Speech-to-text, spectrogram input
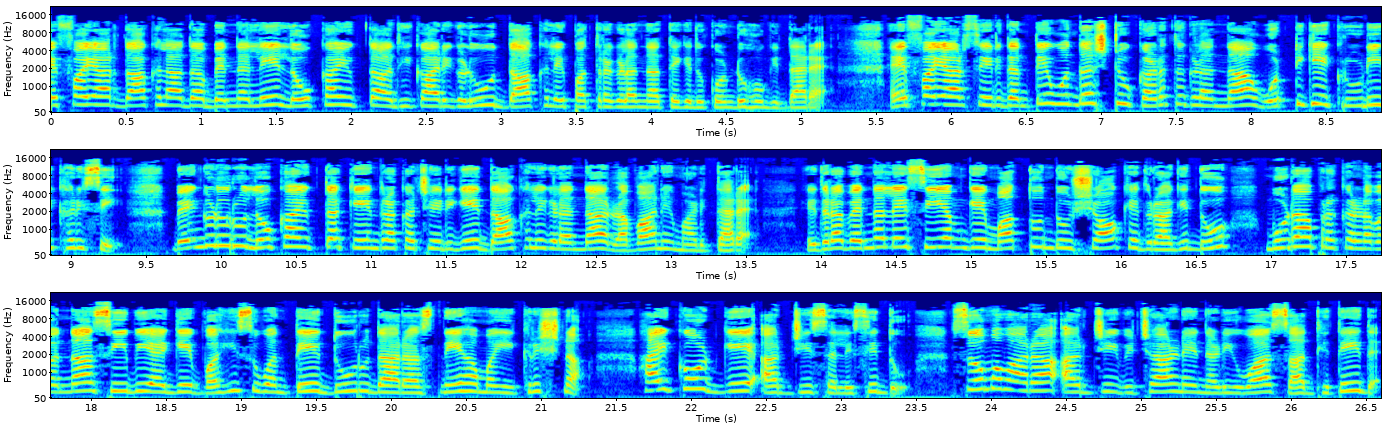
ಎಫ್ಐಆರ್ ದಾಖಲಾದ ಬೆನ್ನಲ್ಲೇ ಲೋಕಾಯುಕ್ತ ಅಧಿಕಾರಿಗಳು ದಾಖಲೆ ಪತ್ರಗಳನ್ನು ತೆಗೆದುಕೊಂಡು ಹೋಗಿದ್ದಾರೆ. ಎಫ್ಐಆರ್ ಸೇರಿದಂತೆ ಒಂದಷ್ಟು ಕಡತಗಳನ್ನು ಒಟ್ಟಿಗೆ ಕ್ರೋಢೀಕರಿಸಿ ಬೆಂಗಳೂರು ಲೋಕಾಯುಕ್ತ ಕೇಂದ್ರ ಕಚೇರಿಗೆ ದಾಖಲೆಗಳನ್ನು ರವಾನೆ ಮಾಡಿದ್ದಾರೆ. ಇದರ ಬೆನ್ನಲ್ಲೇ ಸಿಎಂಗೆ ಮತ್ತೊಂದು ಶಾಕ್ ಎದುರಾಗಿದ್ದು, ಮುಡಾ ಪ್ರಕರಣವನ್ನ ಸಿಬಿಐಗೆ ವಹಿಸುವಂತೆ ದೂರುದಾರ ಸ್ನೇಹಮಯಿ ಕೃಷ್ಣ ಹೈಕೋರ್ಟ್ಗೆ ಅರ್ಜಿ ಸಲ್ಲಿಸಿದ್ದು. ಸೋಮವಾರ ಅರ್ಜಿ ವಿಚಾರಣೆ ನಡೆಯುವ ಸಾಧ್ಯತೆ ಇದೆ.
